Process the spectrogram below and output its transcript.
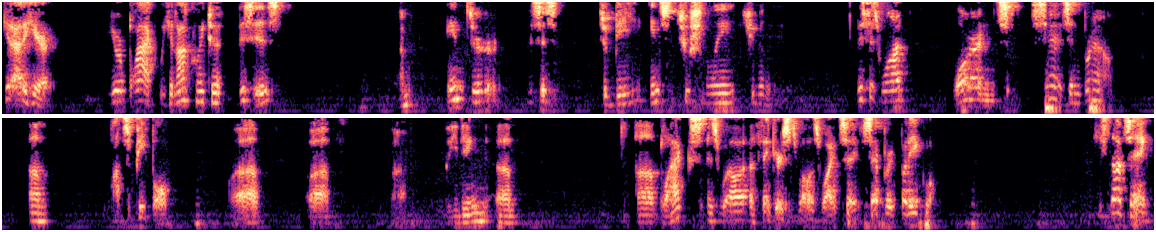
get out of here. You're black. We are not going to. This is um, inter. This is to be institutionally humiliated. This is what Warren says in Brown. Um, lots of people uh, uh, uh, leading um, blacks as well, thinkers as well as whites say separate but equal. He's not saying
